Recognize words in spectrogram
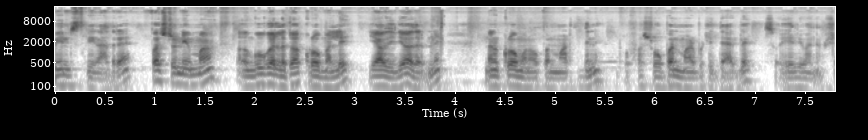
ಮೇನ್ ಸ್ಕ್ರೀನ್ ಆದರೆ ಫಸ್ಟು ನಿಮ್ಮ ಗೂಗಲ್ ಅಥವಾ ಕ್ರೋಮಲ್ಲಿ ಯಾವುದಿದೆಯೋ ಅದನ್ನೇ ನಾನು ಕ್ರೋಮನ್ನು ಓಪನ್ ಮಾಡ್ತಿದ್ದೀನಿ. ಫಸ್ಟ್ ಓಪನ್ ಮಾಡಿಬಿಟ್ಟಿದ್ದೆ ಆಗಲೇ. ಸೊ ಹೇಳಿ ಒಂದು ನಿಮಿಷ.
